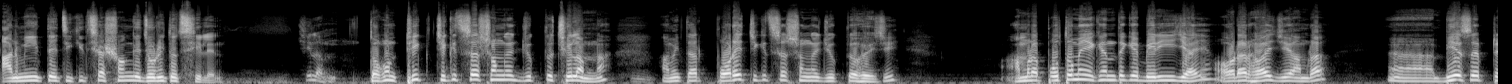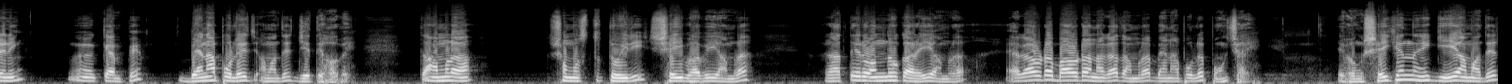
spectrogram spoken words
আর্মিতে চিকিৎসার সঙ্গে জড়িত ছিলেন। ছিলাম। তখন ঠিক চিকিৎসার সঙ্গে যুক্ত ছিলাম না। আমি তার পরে চিকিৎসার সঙ্গে যুক্ত হয়েছি। আমরা প্রথমে এখান থেকে বেরিয়ে যাই। অর্ডার হয় যে আমরা বিএসএফ ট্রেনিং ক্যাম্পে বেনাপোলে আমাদের যেতে হবে। তা আমরা সমস্ত তৈরি, সেইভাবেই আমরা রাতের অন্ধকারেই আমরা এগারোটা, বারোটা নাগাদ আমরা বেনাপোলে পৌঁছাই। এবং সেইখানে গিয়ে আমাদের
